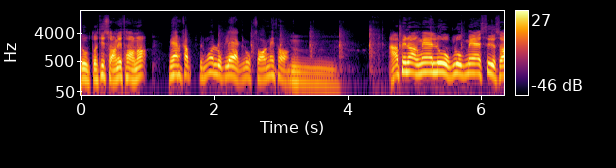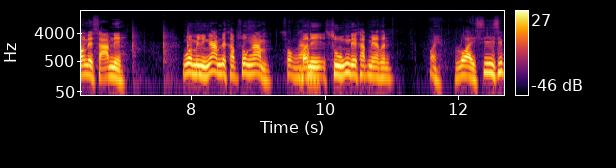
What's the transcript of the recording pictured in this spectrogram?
ลูกตัวที่สองในท้องเนาะแม่นครับเป็นว่าลูกแรกลูกสองในท้องอืมเอาพี่น้องแม่ลูกลูกแม่ซื้อสองได้สามนี่ว่ามีนี่งามเด้อครับทรงงามส่งงามบันนี้สูงเด้อครับแม่เพิ่นร้อยสี่สิบ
